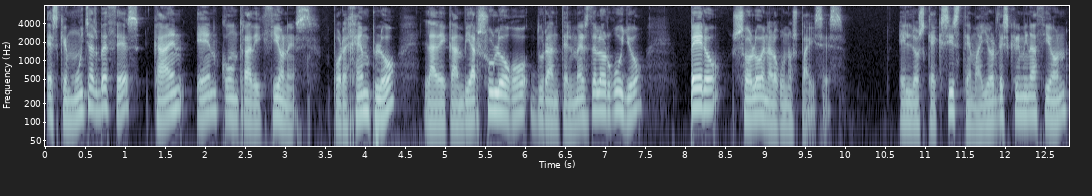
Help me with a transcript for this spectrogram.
es que muchas veces caen en contradicciones. Por ejemplo, la de cambiar su logo durante el mes del orgullo, pero solo en algunos países. En los que existe mayor discriminación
